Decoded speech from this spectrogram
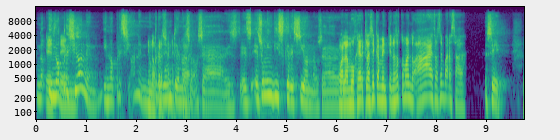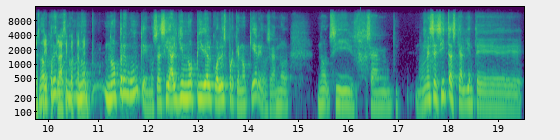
y no este, presionen, y no presionen, no, pregunten, o sea, es, es, es, una indiscreción, o sea. O a la mujer clásicamente no está tomando, ah, estás embarazada. Sí. no, clásico también. No, pregunten, o sea, si alguien no pide alcohol es porque no quiere, o sea, no, no, si, o sea, no necesitas que alguien te,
